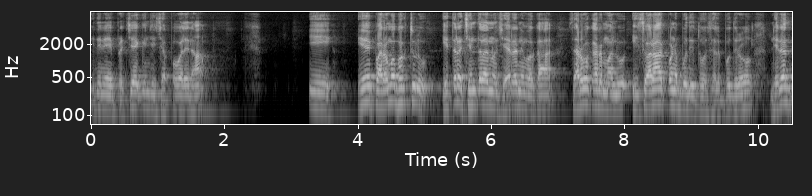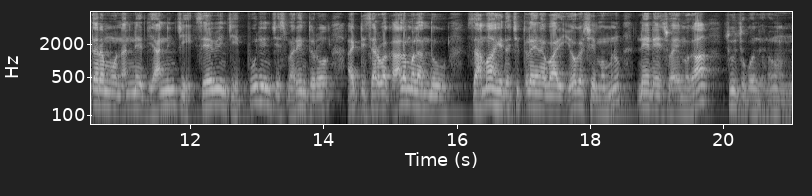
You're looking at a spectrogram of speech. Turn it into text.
ఇది నేను ప్రత్యేకించి చెప్పవలెనా? ఈ ఏ పరమభక్తులు ఇతర చింతలను చేరనివ్వక సర్వకర్మలు ఈశ్వరార్పణ బుద్ధితో సలుపుదురో నిరంతరము నన్నే ధ్యానించి సేవించి పూజించి స్మరింతురో అట్టి సర్వకాలములందు సమాహిత చిత్తులైన వారి యోగక్షేమమును నేనే స్వయముగా చూచుకొందును.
